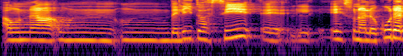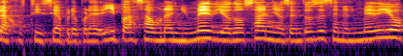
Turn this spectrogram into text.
a una, un, delito así, eh, es una locura la justicia, pero por ahí pasa un año y medio, dos años, entonces en el medio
